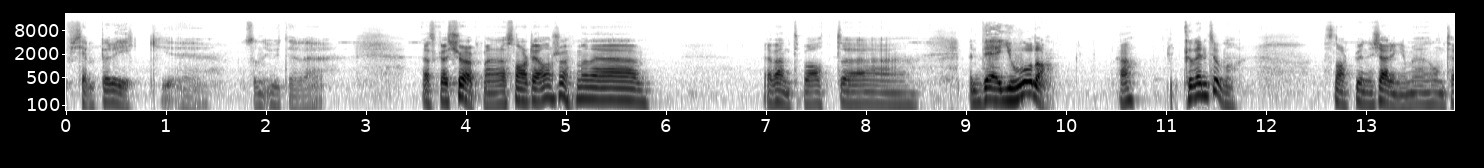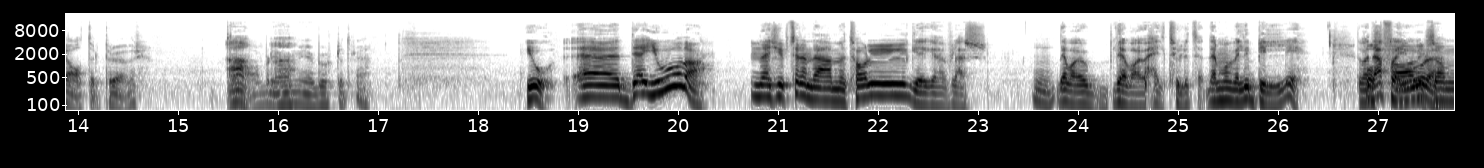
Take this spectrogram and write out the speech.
kjemperik eh, sånn utover Jeg skal kjøpe meg snart igjen, ja, men jeg, jeg venter på at eh, Men det jeg gjorde, da Ja? Hva venter du på? Snart begynner kjerringa med noen teaterprøver. Da Ah, blir det mye borte, tror jeg. Jo, eh, det jeg gjorde, da Når jeg kjøpte den der med 12 giga flash det, var jo, det var jo helt tullete. Den var veldig billig. Det var derfor jeg Kosta gjorde liksom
